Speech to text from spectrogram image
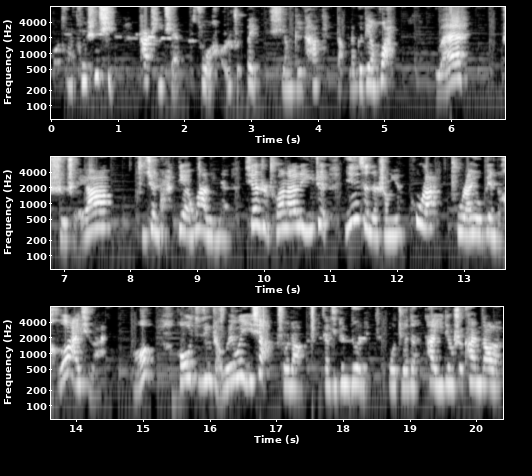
拨通了通讯器，他提前做好了准备，先给他打了个电话：“喂，是谁呀？”只见那电话里面先是传来了一阵阴森的声音，后来突然又变得和蔼起来。哦，猴子警长微微一笑，说道：“小鸡墩墩，我觉得他一定是看到了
